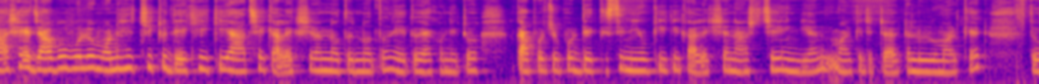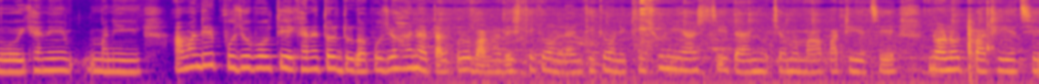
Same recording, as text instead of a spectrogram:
বাসায় যাব বলে মনে হচ্ছে একটু দেখি কি আছে কালেকশন নতুন নতুন। এই তো এখন একটু কাপড় চোপড় দেখতেছি, নিউ কি কি কালেকশন আসছে ইন্ডিয়ান মার্কেট এটা একটা লুলু মার্কেট তো এখানে মানে আমাদের পুজো বলতে এখানে তো দুর্গা পুজো হয় না, তারপরেও বাংলাদেশ থেকে অনলাইন থেকে অনেক কিছু নিয়ে আসছি। দেন হচ্ছে আমার মা পাঠিয়েছে, ননদ পাঠিয়েছে।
